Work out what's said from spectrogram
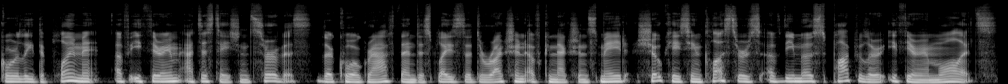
Goerli deployment of Ethereum attestation service. The cool graph then displays the direction of connections made, showcasing clusters of the most popular Ethereum wallets.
